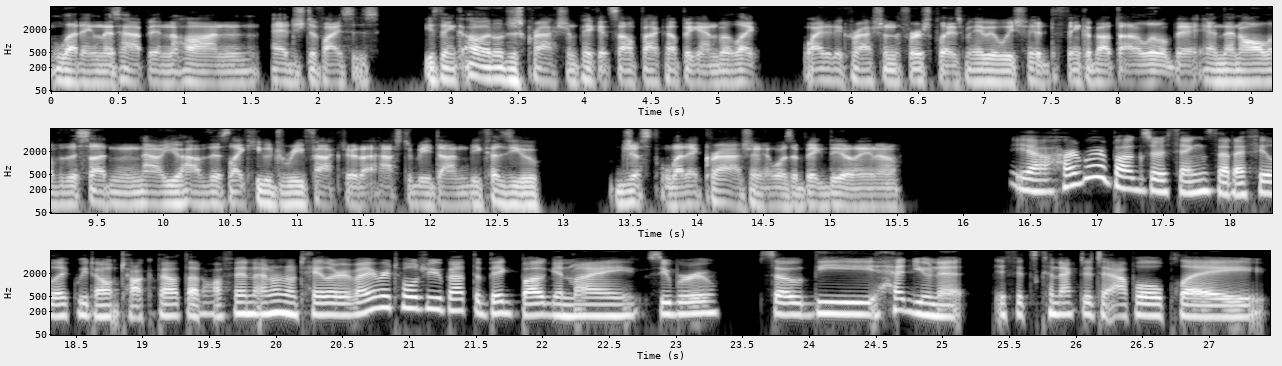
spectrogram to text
letting this happen on edge devices you think, oh, it'll just crash and pick itself back up again. But like, why did it crash in the first place? Maybe we should think about that a little bit. And then all of a sudden, now you have this like huge refactor that has to be done because you just let it crash and it was a big deal, you know? Yeah, hardware bugs are things that I feel like we don't talk about that often. I don't know, Taylor, have I ever told you about the big bug in my Subaru? So the head unit, if it's connected to Apple Play,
